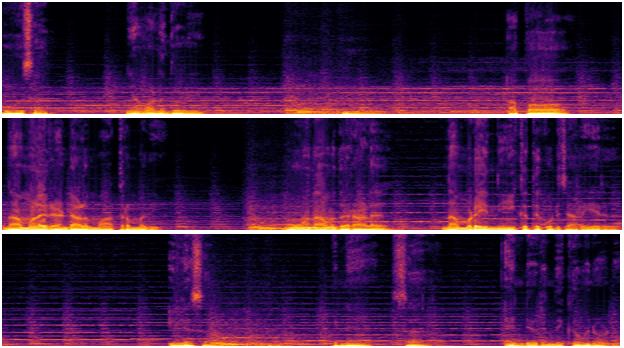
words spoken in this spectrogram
ഓ സാർ. ഞാൻ വള്ളം തൊഴിയും അപ്പോൾ അപ്പോ നമ്മൾ രണ്ടാളും മാത്രം മതി. മൂന്നാമതൊരാൾ നമ്മുടെ ഈ നീക്കത്തെക്കുറിച്ച് അറിയരുത്. ഇല്ല സർ. പിന്നെ സർ എന്റെ ഒരു നിഗമനമാണ്.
